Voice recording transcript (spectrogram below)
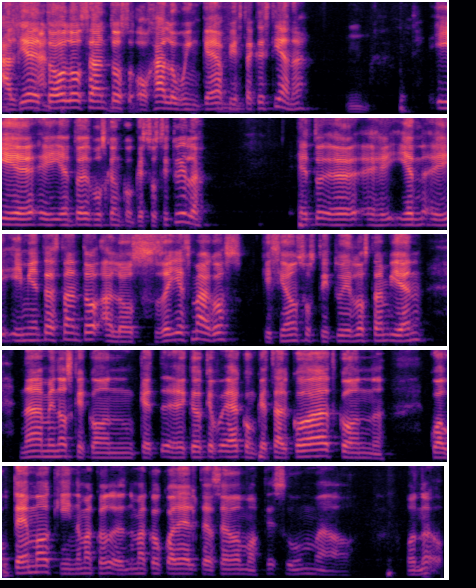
al Día de Todos los Santos o Halloween, que era fiesta cristiana, y, eh, y entonces buscan con qué sustituirla. Eh, y, mientras tanto, a los Reyes Magos quisieron sustituirlos también, nada menos que con, que, eh, creo que era con Quetzalcoatl, con Cuauhtémoc y no me acuerdo, no me acuerdo cuál era el tercero, Moctezuma o, o, no,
